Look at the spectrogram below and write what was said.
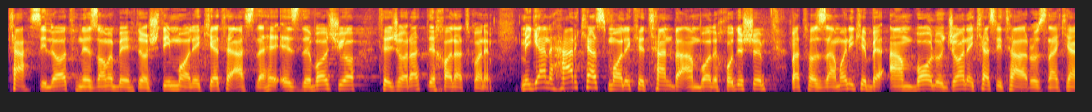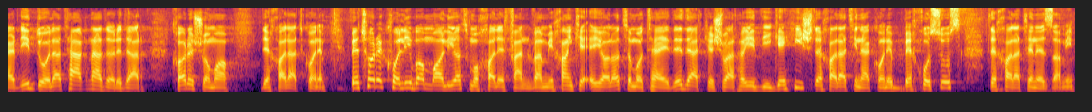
تحصیلات نظام بهداشتی مالکیت اسلحه ازدواج یا تجارت دخالت کنه. میگن هر کس مالک تن و اموال خودشه و تا زمانی که به اموال و جان کسی تعرض نکردید دولت حق نداره در کار شما دخالت کنه. به طور کلی با مالیات مخالفن و می‌خوان که ایالات متحده در کشورهای دیگه هیچ دخالتی نکنه به خصوص دخالت نظامی.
